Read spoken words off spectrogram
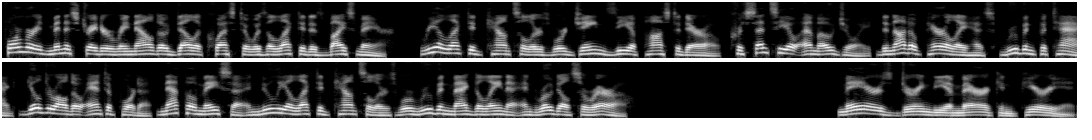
Former Administrator Reynaldo de la Cuesta was elected as vice mayor. Re-elected councilors were Jane Z. Apostadero, Crescencio M. Ojoy, Donato Paralejas, Ruben Patag, Gildaraldo Antiporta, Napo Mesa and newly elected councilors were Ruben Magdalena and Rodel Serrero. Mayors during the American period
